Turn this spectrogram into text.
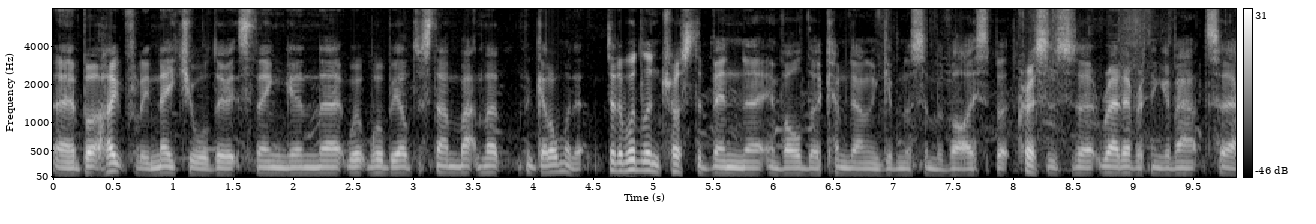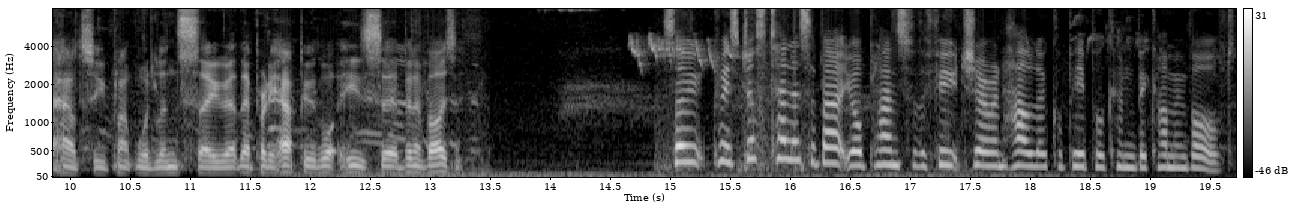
Uh, but hopefully, nature will do its thing, and uh, we'll, we'll be able to stand back and let, get on with it. So the Woodland Trust have been uh, involved. They've come down and given us some advice. But Chris has uh, read everything about how to plant woodlands, so they're pretty happy with what he's been advising. So, Chris, just tell us about your plans for the future and how local people can become involved.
